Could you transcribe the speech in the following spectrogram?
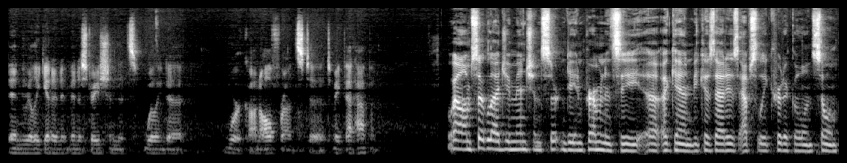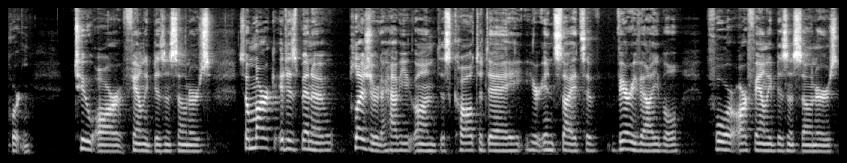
then really get an administration that's willing to work on all fronts to, to make that happen. Well, I'm so glad you mentioned certainty and permanency uh, again, because that is absolutely critical and so important to our family business owners. So, Mark, it has been a pleasure to have you on this call today. Your insights are very valuable for our family business owners.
